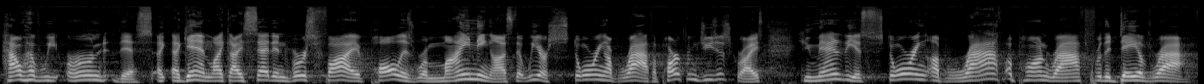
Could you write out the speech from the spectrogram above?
how have we earned this? Again, like I said in verse 5, Paul is reminding us that we are storing up wrath. Apart from Jesus Christ, humanity is storing up wrath upon wrath for the day of wrath.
